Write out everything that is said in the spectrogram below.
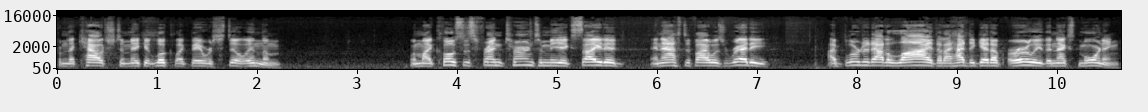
from the couch to make it look like they were still in them. When my closest friend turned to me excited and asked if I was ready, I blurted out a lie that I had to get up early the next morning.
